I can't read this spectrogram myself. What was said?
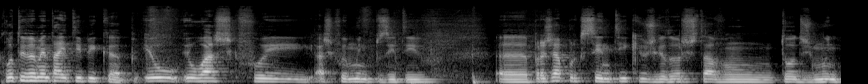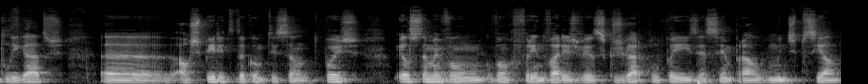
Relativamente à ITP Cup, eu, eu acho, que foi, acho que foi muito positivo Uh, para já porque senti que os jogadores estavam todos muito ligados uh, ao espírito da competição. Depois eles também vão, vão referindo várias vezes que jogar pelo país é sempre algo muito especial.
